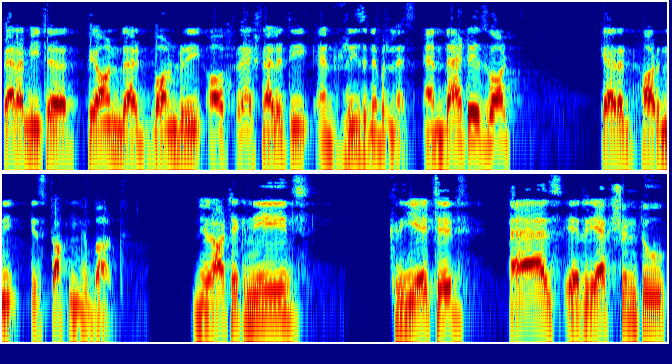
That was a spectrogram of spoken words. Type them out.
parameter, beyond that boundary of rationality and reasonableness. And that is what Karen Horney is talking about. Neurotic needs created as a reaction to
